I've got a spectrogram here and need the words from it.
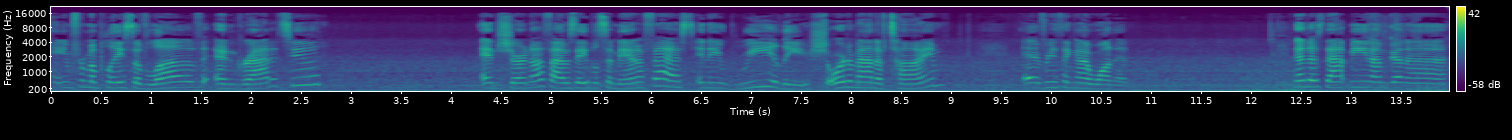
came from a place of love and gratitude. And sure enough, I was able to manifest in a really short amount of time everything I wanted. Now, does that mean I'm gonna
